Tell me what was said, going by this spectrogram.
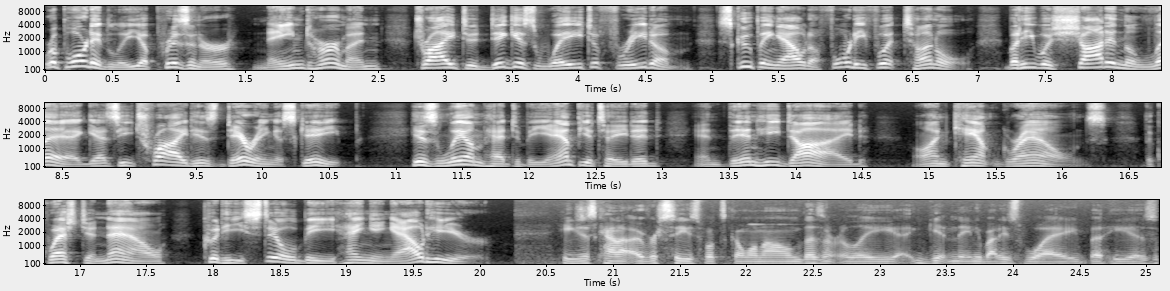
Reportedly, a prisoner named Herman tried to dig his way to freedom, scooping out a 40 foot tunnel, but he was shot in the leg as he tried his daring escape. His limb had to be amputated, and then he died, on camp grounds. The question now could he still be hanging out here? He just kind of oversees what's going on, doesn't really get in anybody's way, but he is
